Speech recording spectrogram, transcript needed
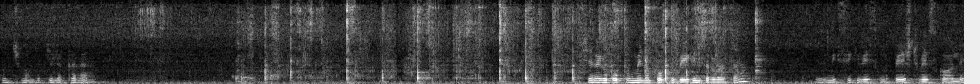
కొంచెం అంత జీలకర్ర. శనగపప్పు మినపప్పు వేగిన తర్వాత మిక్సీకి వేసుకున్న పేస్ట్ వేసుకోవాలి.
